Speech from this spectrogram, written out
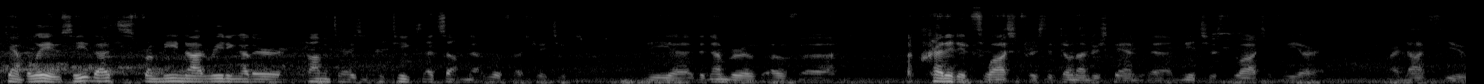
I can't believe. See, that's from me not reading other commentaries and critiques. That's something that will frustrate you. The uh, the number of, of uh, accredited philosophers that don't understand uh, Nietzsche's philosophy are are not few.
